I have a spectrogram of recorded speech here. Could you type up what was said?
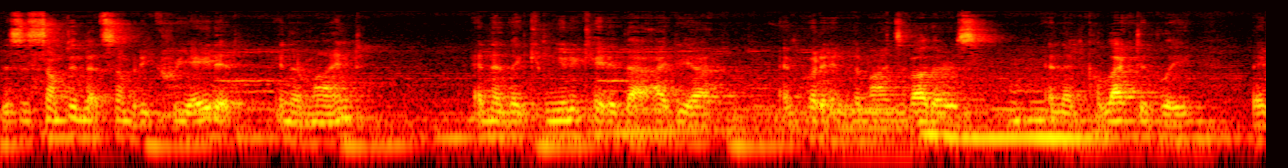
This is something that somebody created in their mind, and then they communicated that idea and put it in the minds of others, Mhm. and then collectively they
